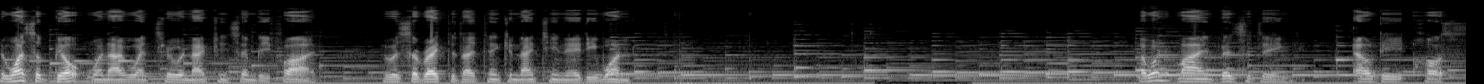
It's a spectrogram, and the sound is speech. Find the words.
It wasn't built when I went through in 1975. It was erected, I think, in 1981. I wouldn't mind visiting EL-DE Haus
